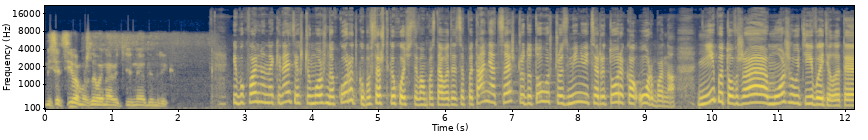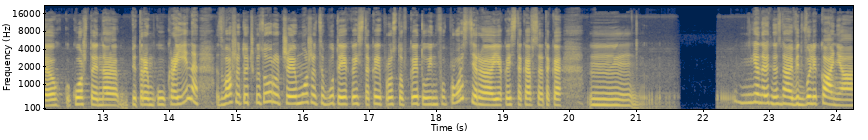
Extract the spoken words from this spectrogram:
місяців, а можливо навіть і не один рік. І буквально на кінець, якщо можна коротко, бо все ж таки хочеться вам поставити це питання. Це щодо того, що змінюється риторика Орбана. Нібито вже можуть і виділити кошти на підтримку України. З вашої точки зору, чи може це бути якийсь такий просто вкид у інфопростір, Якийсь таке все таке. Я навіть не знаю відволікання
